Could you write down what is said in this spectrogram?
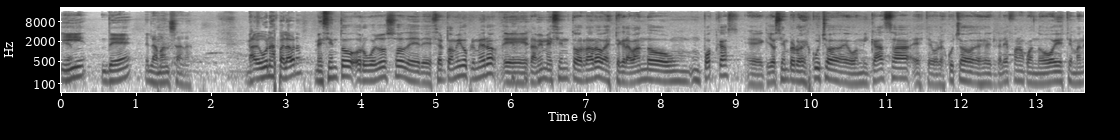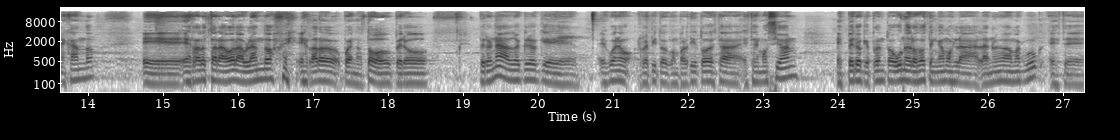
y de la manzana. ¿Algunas palabras? Me siento orgulloso de, de ser tu amigo primero. Eh, también me siento raro este, grabando un, un podcast, eh, que yo siempre los escucho eh, o en mi casa, este, o lo escucho desde el teléfono cuando voy este, manejando. Eh, es raro estar ahora hablando, es raro, bueno, todo, pero, pero nada, yo creo que es bueno, repito, compartir toda esta, esta emoción. Espero que pronto uno de los dos tengamos la, la nueva MacBook este,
